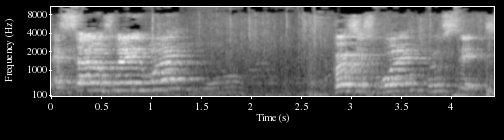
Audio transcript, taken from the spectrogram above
That's Psalms 91, verses 1 through 6.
